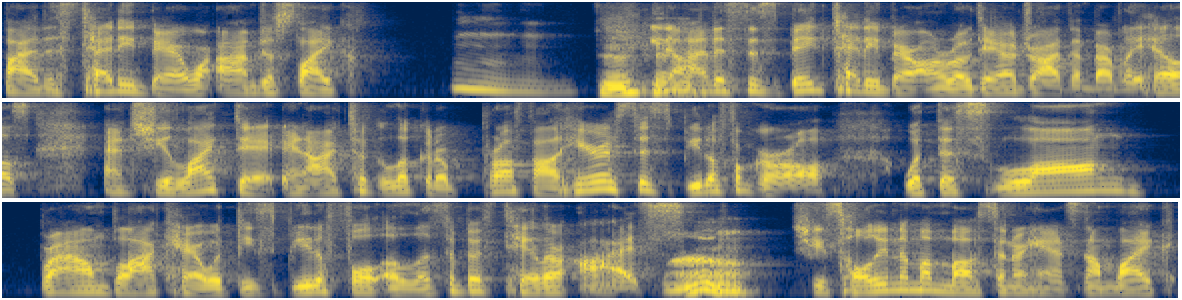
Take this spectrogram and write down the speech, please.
by this teddy bear, where I'm just like, hmm. Okay. You know, and it's this big teddy bear on Rodeo Drive in Beverly Hills. And she liked it. And I took a look at her profile. Here is this beautiful girl with this long brown black hair with these beautiful Elizabeth Taylor eyes. wow. She's holding a mimosa in her hands. And I'm like,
